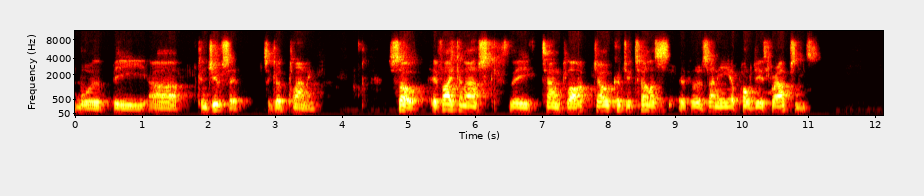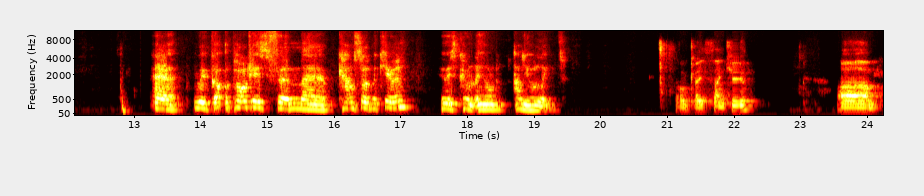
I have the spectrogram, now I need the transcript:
would be uh, conducive to good planning. So if I can ask the town clerk, Joe, could you tell us if there's any apologies for absence? Uh, we've got apologies from uh, Councillor McEwen, who is currently on annual leave. Okay, thank you. Um,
